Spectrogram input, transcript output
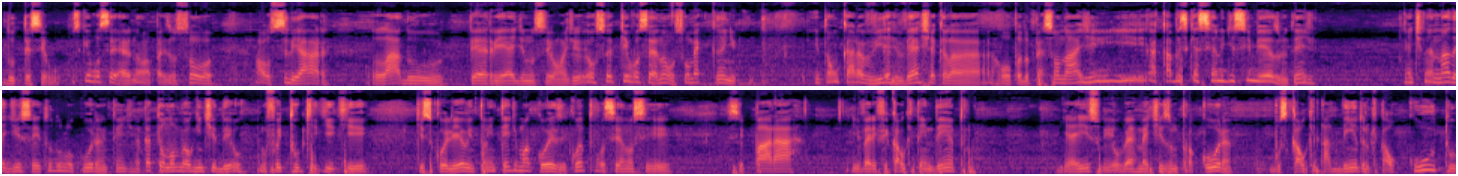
do TCU. Mas quem você é? Não, rapaz, eu sou auxiliar lá do TRE de não sei onde. Eu sei quem você é, não, eu sou mecânico. Então o cara veste aquela roupa do personagem e acaba esquecendo de si mesmo, entende? Gente não é nada disso aí, tudo loucura, entende? Até teu nome alguém te deu, não foi tu que, que, que, que escolheu, então entende uma coisa, enquanto você não se, se parar e verificar o que tem dentro, e é isso que o hermetismo procura, buscar o que está dentro, o que está oculto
